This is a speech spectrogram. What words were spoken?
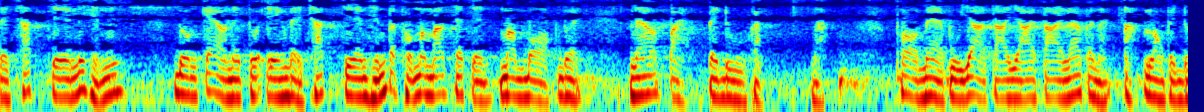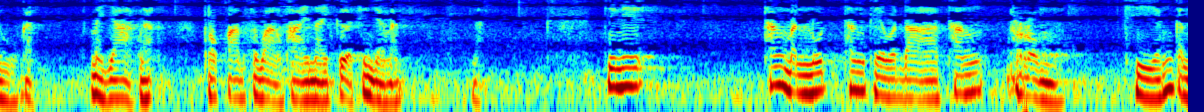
ได้ชัดเจนหรือเห็นดวงแก้วในตัวเองได้ชัดเจน เห็นปฐมมรรคชัดเจนมาบอกด้วย แล้วไปไปดูกันนะพ่อแม่ปู่ย่าตายายตายแล้วไปไหนอะลองไปดูกัน ไม่ยากแล้วเพราะความสว่างภายในเกิดขึ้นอย่างนั้นนะทีนี้ทั้งมนุษย์ ทั้งเทวดาทั้งพรหมเถียงกัน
